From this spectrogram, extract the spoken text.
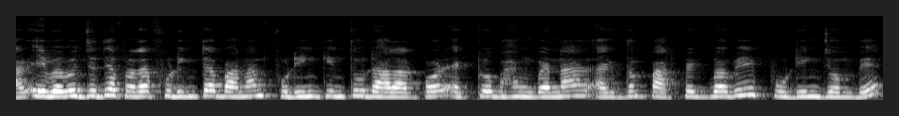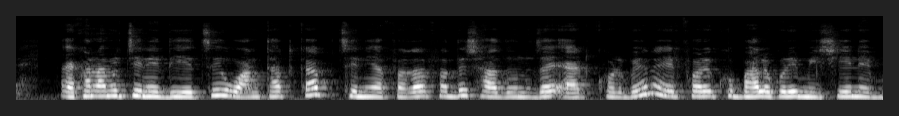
আর এইভাবে যদি আপনারা পুডিংটা বানান, পুডিং কিন্তু ঢালার পর একটু ভাঙবে না। একদম পারফেক্টভাবে পুডিং জমবে। এখন আমি চিনি দিয়েছি ওয়ান থার্ড কাপ। চিনি আপনারা আপনাদের স্বাদ অনুযায়ী অ্যাড করবেন। এরপরে খুব ভালো করে মিশিয়ে নেব।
